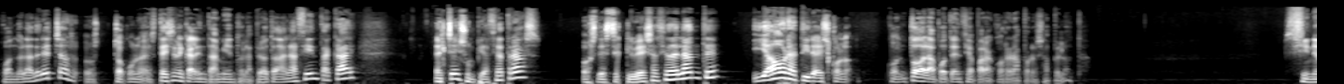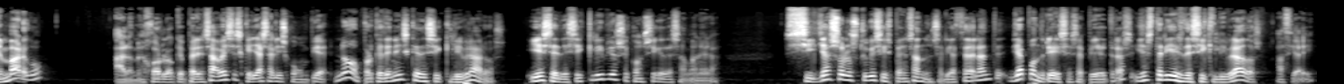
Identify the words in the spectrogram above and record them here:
jugando en la derecha, os toca una, estáis en el calentamiento, la pelota da en la cinta, cae, echáis un pie hacia atrás, os desequilibráis hacia adelante y ahora tiráis con, con toda la potencia para correr a por esa pelota. Sin embargo, a lo mejor lo que pensabais es que ya salís con un pie. No, porque tenéis que desequilibraros. Y ese desequilibrio se consigue de esa manera. Si ya solo estuvieseis pensando en salir hacia adelante, ya pondríais ese pie detrás y ya estaríais desequilibrados hacia ahí.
